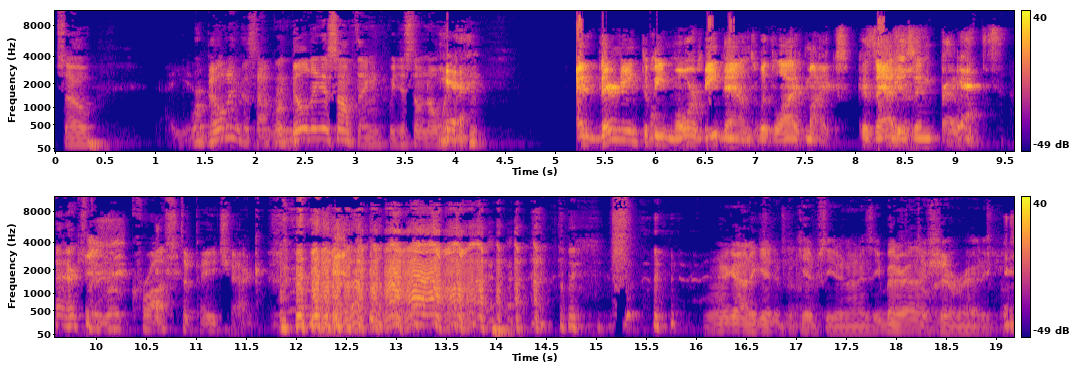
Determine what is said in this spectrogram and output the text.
So We're building to something. we're building to something. We just don't know what. Yeah. And there need to be more beatdowns with live mics because that is incredible. Yes. I actually wrote cross to paycheck. I gotta get to Poughkeepsie tonight. So you better have that shit ready.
